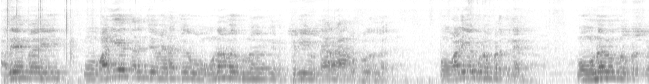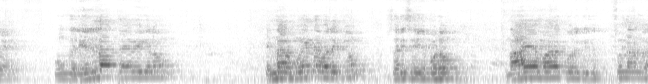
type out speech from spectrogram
அதே மாதிரி உன் வழியை தெரிஞ்ச எனக்கு உன் உணர்வை உணர்வுக்கு எனக்கு பெரிய நேரம் ஆக போகிறதில்ல உன் வழியை குணப்படுத்தினேன். உன் உணர்வை குணப்படுத்துவேன். உங்கள் எல்லா தேவைகளும் என்னால் முயன்ற வரைக்கும் சரி செய்யப்படும். நியாயமான கோரிக்கை சொன்னாங்க.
